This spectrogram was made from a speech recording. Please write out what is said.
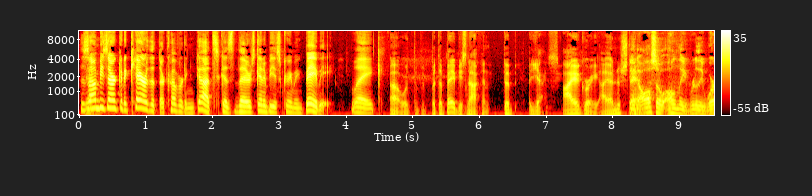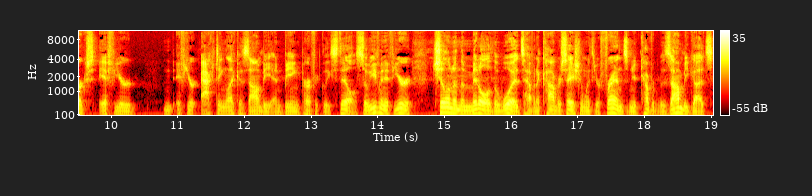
The zombies aren't going to care that they're covered in guts because there's going to be a screaming baby. Like, Oh, with the, but the baby's not going. to... Yes, I agree. I understand. It also only really works if you're if you're acting like a zombie and being perfectly still. So even if you're chilling in the middle of the woods having a conversation with your friends and you're covered with zombie guts,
